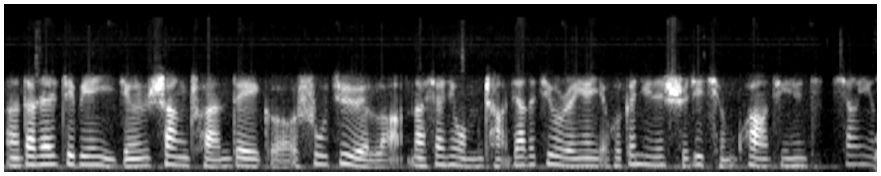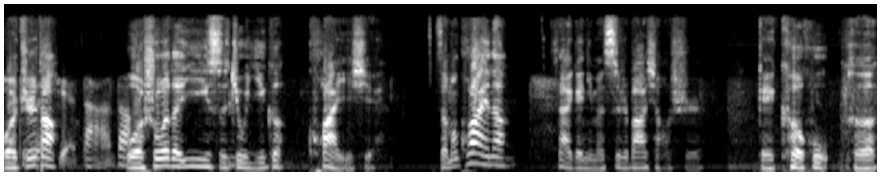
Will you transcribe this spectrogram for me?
嗯、当然这边已经上传这个数据了，那相信我们厂家的技术人员也会根据您实际情况进行相应的解答的我知道。我说的意思就一个，快一些。怎么快呢？再给你们四十八小时，给客户和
